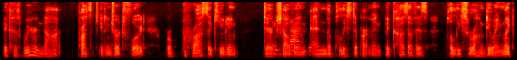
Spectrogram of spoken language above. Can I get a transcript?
because we're not prosecuting george floyd. We're prosecuting derek chauvin and the police department because of his police wrongdoing. Like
